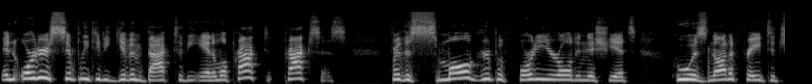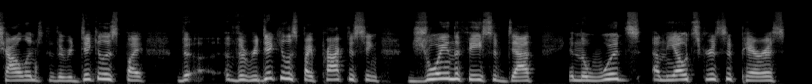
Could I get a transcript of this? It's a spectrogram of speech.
in order simply to be given back to the animal pract- praxis. For the small group of 40 year old initiates who was not afraid to challenge the ridiculous by the the ridiculous by practicing joy in the face of death in the woods on the outskirts of Paris,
